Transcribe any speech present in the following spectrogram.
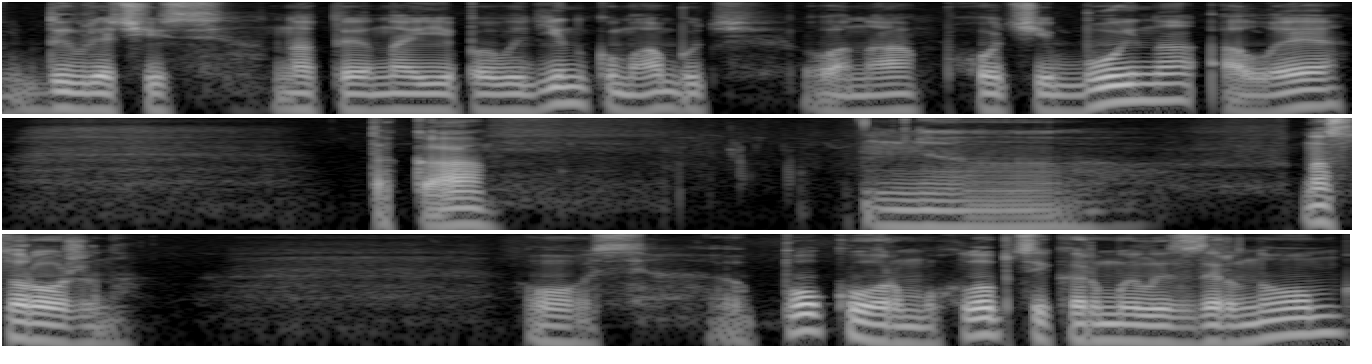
дивлячись на, те, на її поведінку, мабуть, вона хоч і буйна, але така е, насторожена. Ось. По корму хлопці кормили зерном,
